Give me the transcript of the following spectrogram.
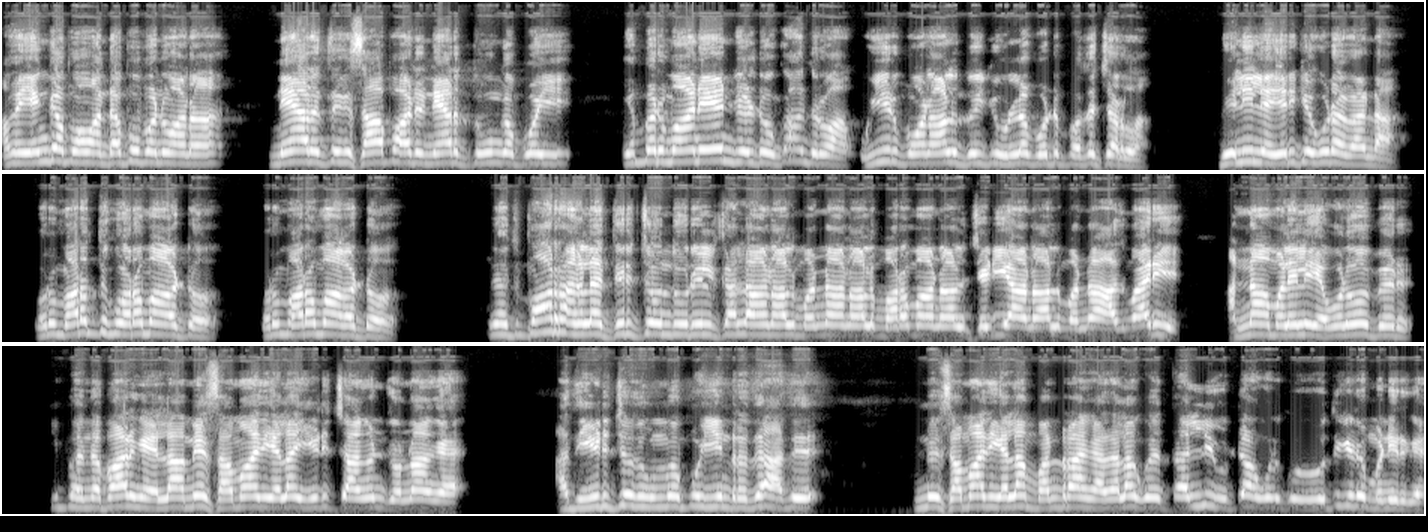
அவன் எங்கே போவான்? தப்பு பண்ணுவானா? நேரத்துக்கு சாப்பாடு நேரம் தூங்க போய் எம்பெருமானேன்னு சொல்லிட்டு உட்காந்துருவான் உயிர் போனாலும் தூக்கி உள்ளே போட்டு புதைச்சிடலாம். வெளியில் எரிக்க கூட வேண்டாம். ஒரு மரத்துக்கு உரமாகட்டும். ஒரு மரமாகட்டும். பாடுறாங்களே திருச்செந்தூரில் கல்லானால் மண்ணானால் மரமானால் செடியானால் மண்ணா அது மாதிரி அண்ணாமலையில் எவ்வளவோ பேர். இப்போ இந்த பாருங்க எல்லாமே சமாதியெல்லாம் இடிச்சாங்கன்னு சொன்னாங்க. அது இடித்தது உண்மை பொய்ன்றது அது இன்னும் சமாதியெல்லாம் பண்ணுறாங்க அதெல்லாம் கொஞ்சம் தள்ளி விட்டு அவங்களுக்கு ஒதுக்கீடு பண்ணிருங்க.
